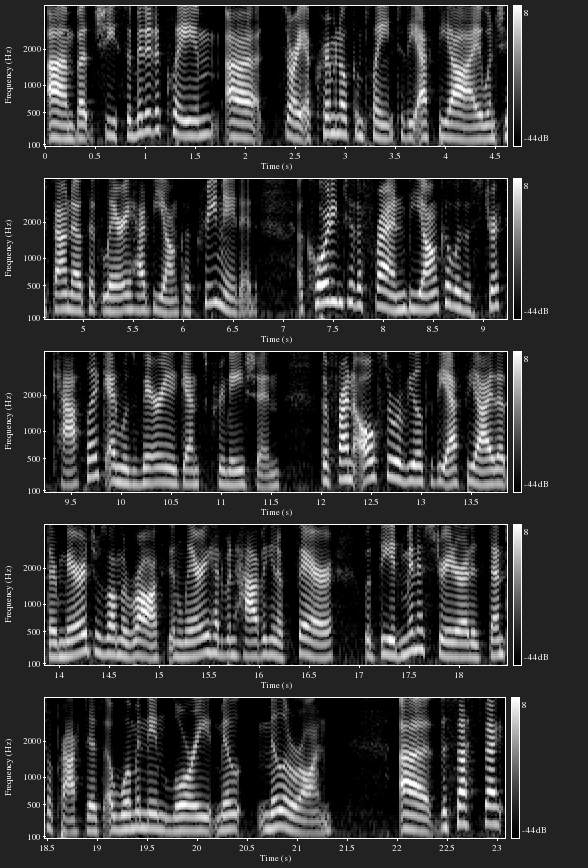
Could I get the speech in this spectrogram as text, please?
um, but she submitted a claim, uh, sorry, a criminal complaint to the FBI when she found out that Larry had Bianca cremated. According to the friend, Bianca was a strict Catholic and was very against cremation. The friend also revealed to the FBI that their marriage was on the rocks and Larry had been having an affair with the administrator at his dental practice, a woman named Lori Mil- Milliron. Uh, the suspect,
